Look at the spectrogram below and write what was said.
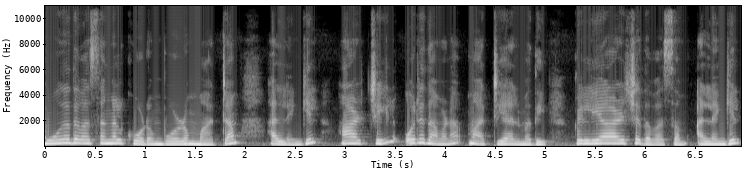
മൂന്ന് ദിവസങ്ങൾ കൂടുമ്പോഴും മാറ്റാം അല്ലെങ്കിൽ ആഴ്ചയിൽ ഒരു തവണ മാറ്റിയാൽ മതി. വെള്ളിയാഴ്ച ദിവസം അല്ലെങ്കിൽ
